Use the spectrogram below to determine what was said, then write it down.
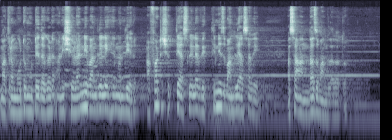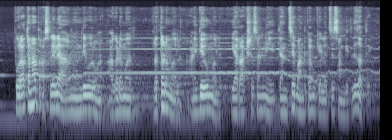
मात्र मोठमोठे दगड आणि शिळांनी बांधलेले हे मंदिर अफाट शक्ती असलेल्या व्यक्तींनीच बांधले असावे असा अंदाज बांधला जातो. पुरातनात असलेल्या नोंदीवरून आगडमल रतडमल आणि देवमल या राक्षसांनी त्यांचे बांधकाम केल्याचे सांगितले जाते.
